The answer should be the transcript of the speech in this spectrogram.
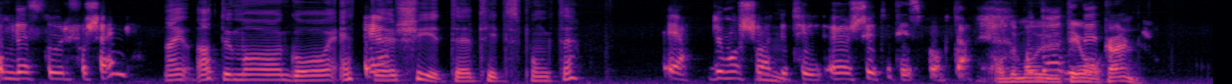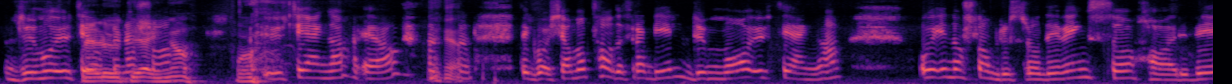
Om det er stor forskjell? Nei, at du må gå etter ja. skytetidspunktet. Ja, du må se etter mm. skytetidspunktet. Og du må og ut i åkeren? Du må ut i åkeren ut i enga. For... Ut i enga, ja. Det går ikke an å ta det fra bilen, du må ut i enga. Og i Norsk landbruksrådgivning så har vi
